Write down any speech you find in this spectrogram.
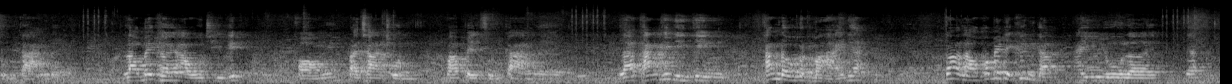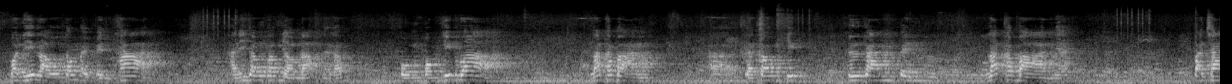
ศูนย์กลางเลย เราไม่เคยเอาชีวิตของประชาชนมาเป็นศูนย์กลางเลย และทั้งที่จริง ๆ ทั้งโดยกฎหมายเนี่ยก็เราก็ไม่ได้ขึ้นกับ IUU เลยนะวันนี้เราต้องไปเป็นทาสอันนี้ต้องต้องยอมรับนะครับ ผมผมคิดว่า รัฐบาลจะต้องคิดคือการเป็นรัฐบาลเนี่ยประชา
